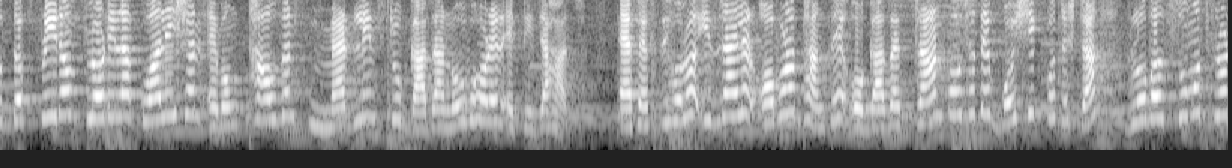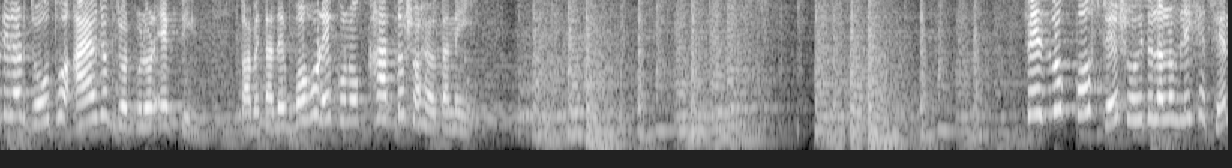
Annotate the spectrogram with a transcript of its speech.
উদ্যোগ ফ্রিডম ফ্লোটিলা কোয়ালিশন এবং থাউজেন্ডস ম্যাডলিনস টু গাজা নৌবহরের একটি জাহাজ। এফএফসি হলো ইসরায়েলের অবরোধ ভাঙতে ও গাজায় ত্রাণ পৌঁছাতে বৈশ্বিক প্রচেষ্টা, গ্লোবাল সুমুদ ফ্লোটিলার যৌথ আয়োজক জোটগুলোর একটি। তবে তাদের বহরে কোনো খাদ্য সহায়তা নেই। ফেসবুক পোস্টে শহীদুল আলম লিখেছেন,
